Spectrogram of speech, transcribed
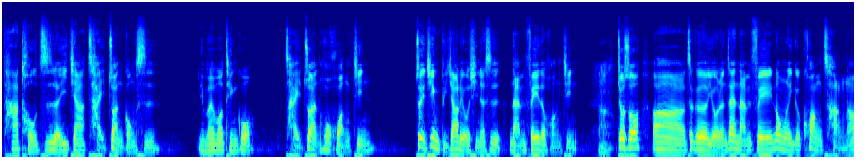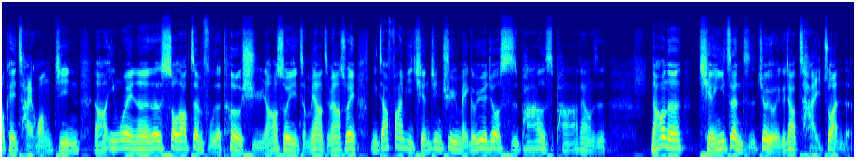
他投资了一家彩钻公司，你们有没有听过彩钻或黄金？最近比较流行的是南非的黄金，嗯，就说啊，这个有人在南非弄了一个矿场，然后可以采黄金，然后因为呢受到政府的特许，然后所以怎么样怎么样，所以你只要放一笔钱进去，每个月就十趴二十趴这样子。然后呢，前一阵子就有一个叫彩钻的。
